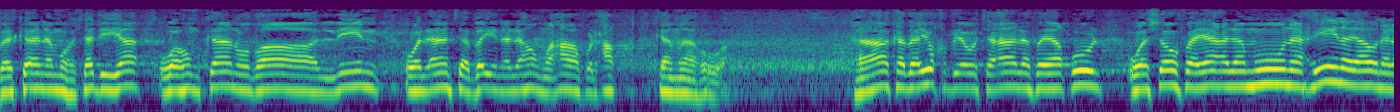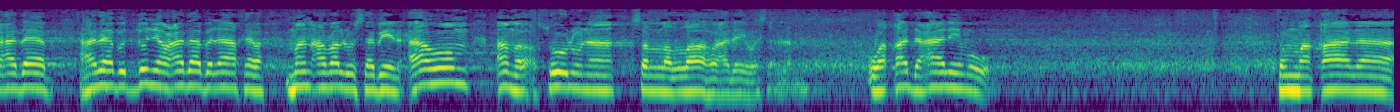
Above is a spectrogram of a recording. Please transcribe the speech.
بل كان مهتديا وهم كانوا ضالين والآن تبين لهم وعرفوا الحق كما هو. هكذا يخبر تعالى فيقول وسوف يعلمون حين يرون العذاب عذاب الدنيا وعذاب الآخرة من أضل سبيل أهم أم رسولنا صلى الله عليه وسلم؟ وقد علموا. ثم قال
